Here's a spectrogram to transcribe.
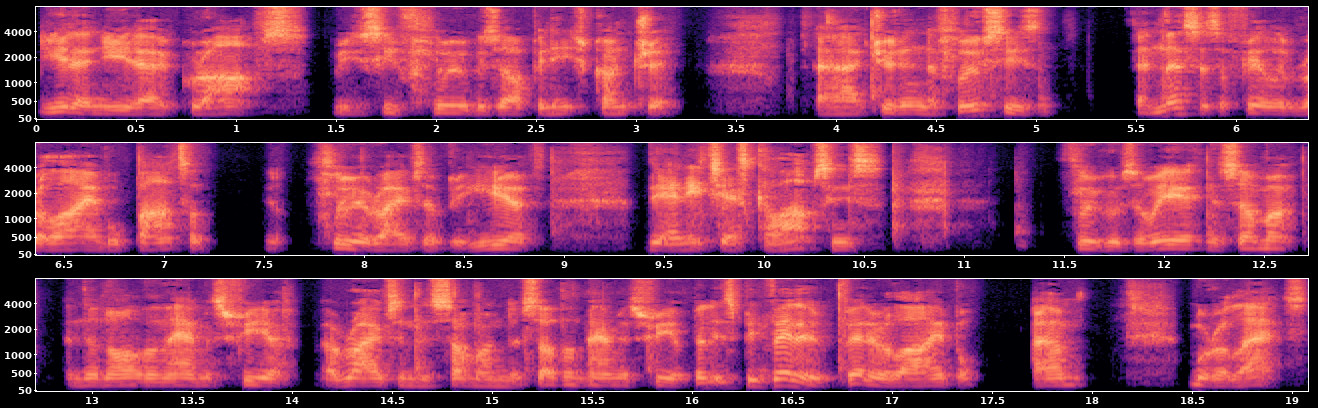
in, year out graphs where you see flu goes up in each country uh, during the flu season. And this is a fairly reliable pattern. You know, flu arrives every year, the NHS collapses, flu goes away in the summer, and the northern hemisphere arrives in the summer in the southern hemisphere. But it's been very, very reliable, um, more or less.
